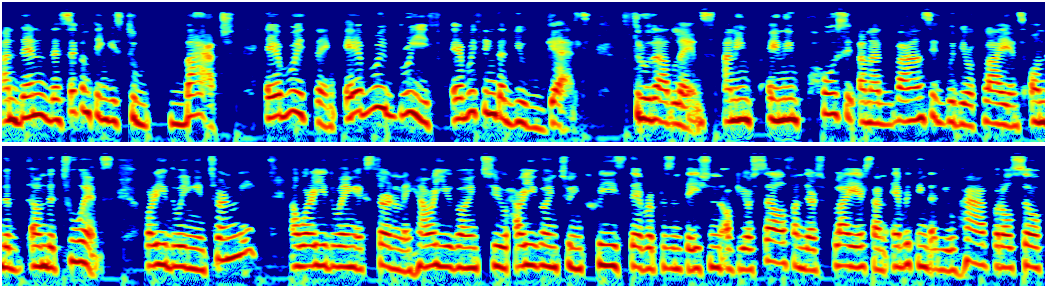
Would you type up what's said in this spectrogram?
And then the second thing is to batch everything, every brief, everything that you get through that lens and, in, and impose it and advance it with your clients on the, on the two ends. What are you doing internally and what are you doing externally? How are you going to, how are you going to increase the representation of yourself and their suppliers and everything that you have, but also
